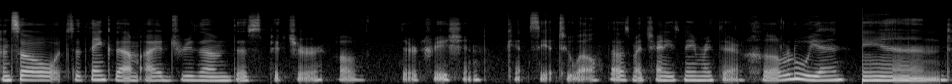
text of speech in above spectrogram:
And so to thank them, I drew them this picture of their creation. Can't see it too well. That was my Chinese name right there. And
